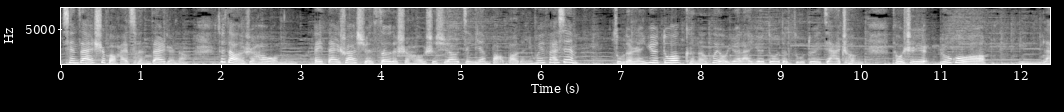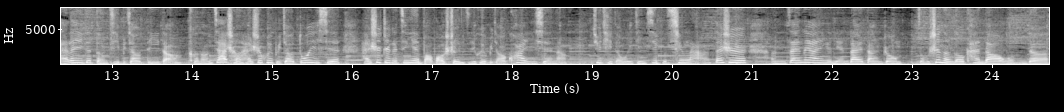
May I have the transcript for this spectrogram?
现在是否还存在着呢？最早的时候，我们被代刷血色的时候是需要经验宝宝的。你会发现，组的人越多，可能会有越来越多的组队加成。同时，如果嗯，来了一个等级比较低的，可能加成还是会比较多一些，还是这个经验宝宝升级会比较快一些呢？具体的我已经记不清啦。但是，嗯，在那样一个年代当中，总是能够看到我们的，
